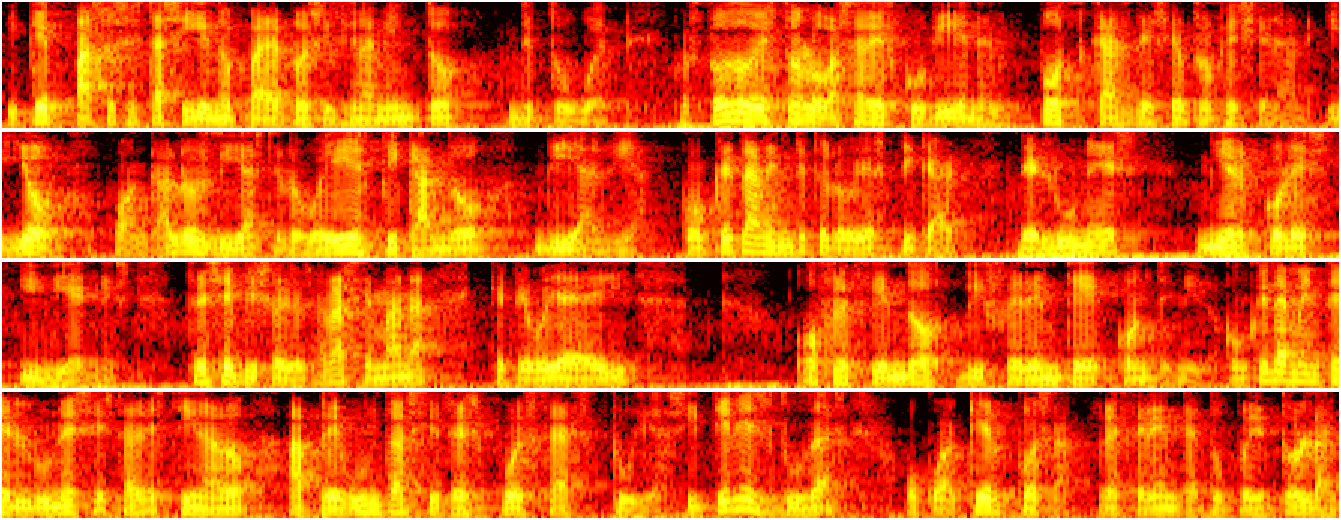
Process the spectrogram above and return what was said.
y qué pasos está siguiendo para el posicionamiento de tu web. Pues todo esto lo vas a descubrir en el podcast de SEO Profesional. Y yo, Juan Carlos Díaz, te lo voy a ir explicando día a día. Concretamente te lo voy a explicar de lunes, miércoles y viernes. Tres episodios a la semana que te voy a ir ofreciendo diferente contenido. Concretamente el lunes está destinado a preguntas y respuestas tuyas. Si tienes dudas o cualquier cosa referente a tu proyecto online,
